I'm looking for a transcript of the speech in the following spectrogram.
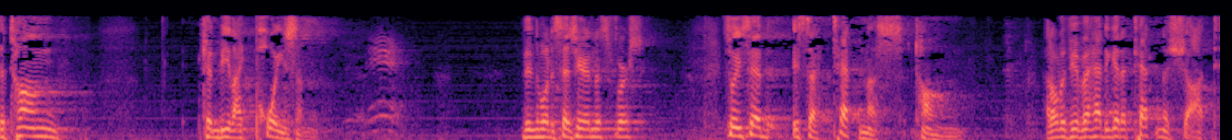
the tongue can be like poison. Then what it says here in this verse? So he said, it's a tetanus tongue. I don't know if you ever had to get a tetanus shot,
